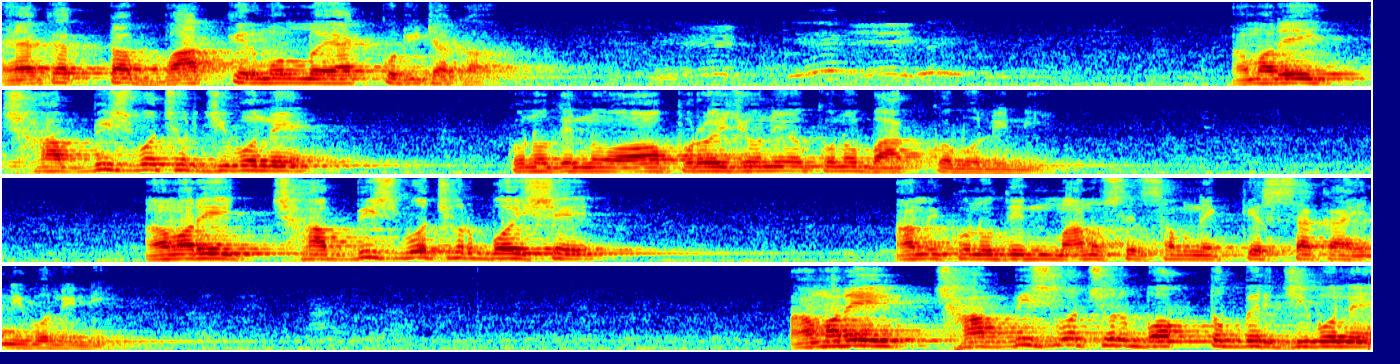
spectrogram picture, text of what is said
এক একটা বাক্যের মূল্য এক কোটি টাকা। আমার এই ২৬ বছর জীবনে কোনোদিন অপ্রয়োজনীয় কোনো বাক্য বলিনি। আমার এই ২৬ বছর বয়সে আমি কোনোদিন মানুষের সামনে কেসা কাহিনী বলিনি। আমার এই ২৬ বছর বক্তব্যের জীবনে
